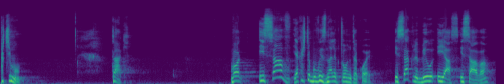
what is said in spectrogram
Почему? Так, вот Исав, я хочу, чтобы вы знали, кто он такой. Исаак любил Иас, Исава,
